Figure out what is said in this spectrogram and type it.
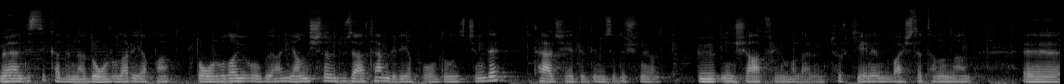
mühendislik adına doğruları yapan, doğruları uygulayan, yanlışları düzelten bir yapı olduğumuz için de tercih edildiğimizi düşünüyorum. Büyük inşaat firmalarının, Türkiye'nin başta tanınan e,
